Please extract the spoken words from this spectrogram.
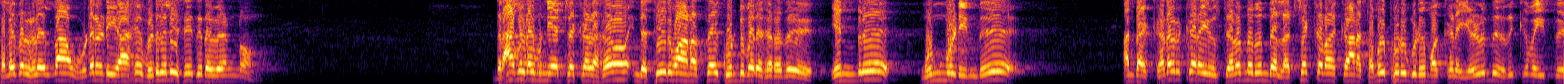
தலைவர்கள் எல்லாம் உடனடியாக விடுதலை செய்திட வேண்டும். திராவிட முன்னேற்ற கழகம் இந்த தீர்மானத்தை கொண்டு வருகிறது என்று முன்மொழிந்து அந்த கடற்கரையில் திறந்திருந்த லட்சக்கணக்கான தமிழ் பெருங்குடி மக்களை எழுந்து நிற்க வைத்து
